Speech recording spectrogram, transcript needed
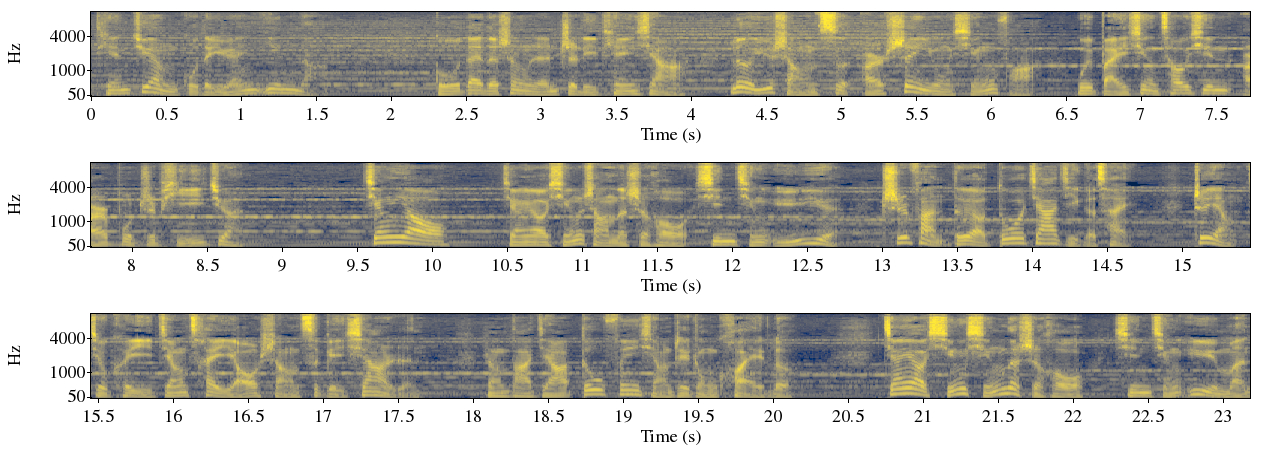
天眷顾的原因呐。古代的圣人治理天下，乐于赏赐而慎用刑罚，为百姓操心而不知疲倦。将要将要行赏的时候，心情愉悦，吃饭都要多加几个菜，这样就可以将菜肴赏赐给下人，让大家都分享这种快乐。将要行刑的时候，心情郁闷，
